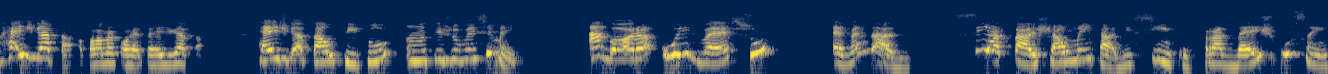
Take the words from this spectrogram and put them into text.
resgatar, a palavra correta é resgatar. Resgatar o título antes do vencimento. Agora, o inverso é verdade. Se a taxa aumentar de 5% para 10%,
